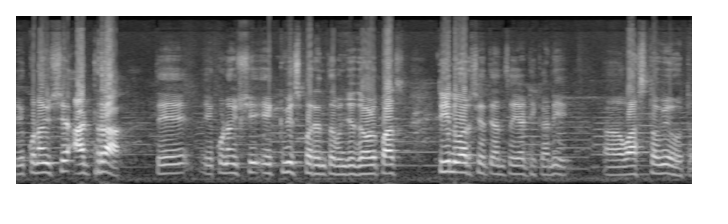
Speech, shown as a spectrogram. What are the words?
एकोणावीसशे अठरा ते एकोणावीसशे एकवीसपर्यंत म्हणजे जवळपास तीन वर्ष त्यांचं या ठिकाणी वास्तव्य होतं.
